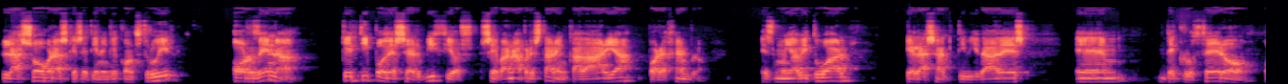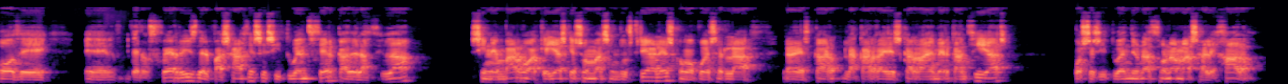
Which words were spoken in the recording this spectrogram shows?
las obras que se tienen que construir, ordena qué tipo de servicios se van a prestar en cada área. Por ejemplo, es muy habitual que las actividades em, de crucero o de, eh, de los ferries, del pasaje, se sitúen cerca de la ciudad. Sin embargo, aquellas que son más industriales, como puede ser la, la, carga y descarga de mercancías, pues se sitúen de una zona más alejada.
